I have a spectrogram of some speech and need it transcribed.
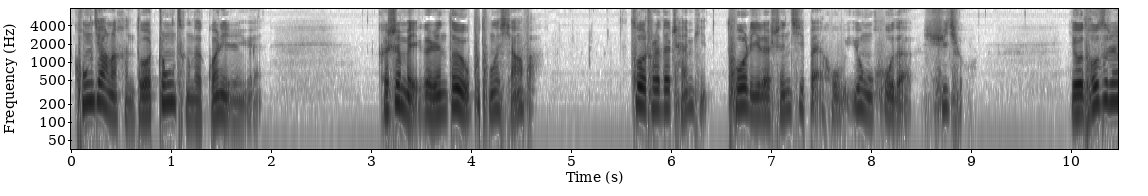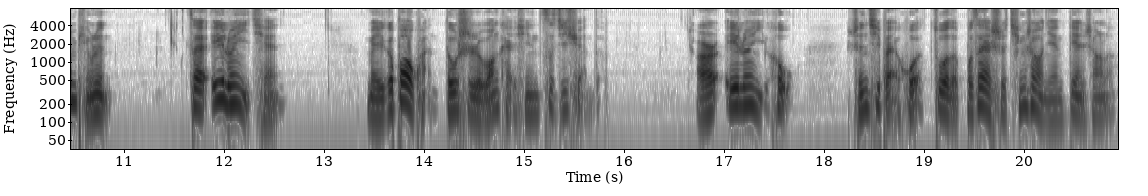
空降了很多中层的管理人员。可是每个人都有不同的想法，做出来的产品脱离了神奇百货用户的需求。有投资人评论，在 A 轮以前，每个爆款都是王凯欣自己选的，而 A 轮以后。神奇百货做的不再是青少年电商了，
